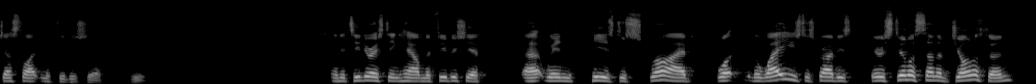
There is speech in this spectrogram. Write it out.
just like Mephibosheth did. And it's interesting how Mephibosheth, uh, when he is described, what the way he's described is there is still a son of Jonathan.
